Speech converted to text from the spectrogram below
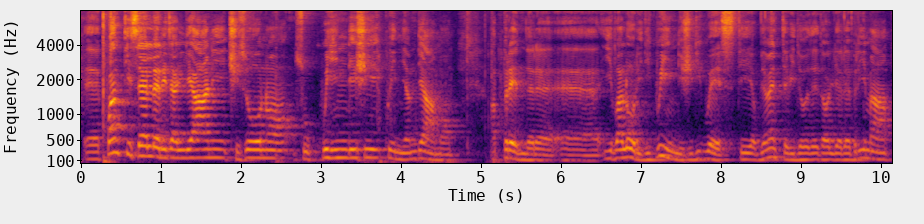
Eh, quanti seller italiani ci sono su 15 quindi andiamo a prendere eh, i valori di 15 di questi. Ovviamente vi dovete togliere prima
